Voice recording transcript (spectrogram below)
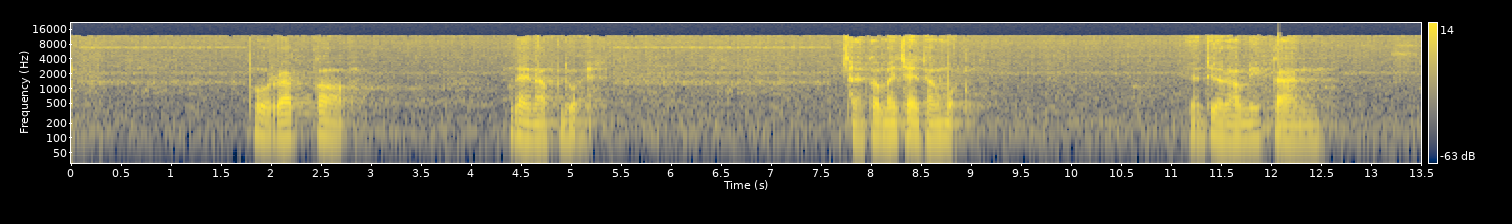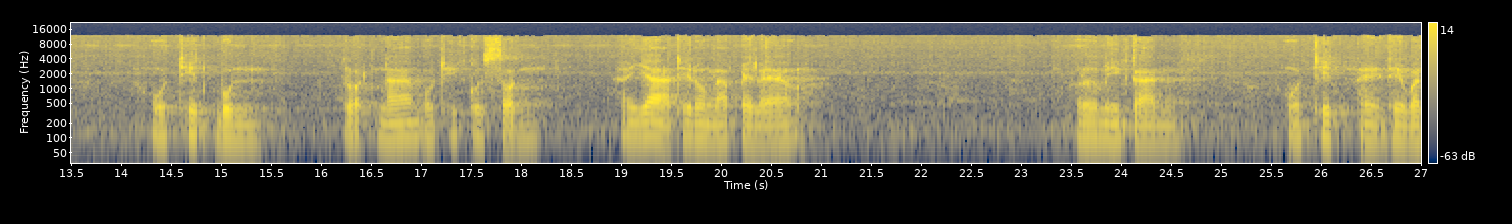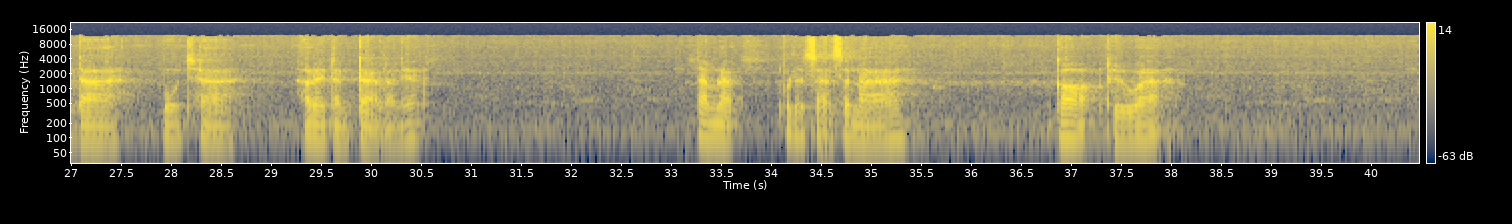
ผู้รับก็ได้รับด้วย แต่ก็ไม่ใช่ทั้งหมด อย่างที่เรามีการอุทิศบุญ ตรวจน้ำอุทิศกุศล ให้ญาติที่ร่วงรับไปแล้ว หรือมีการอุทิศให้เทวดา บูชา อะไรต่างๆ เหล่านี้ตามหลักพุทธศาสนา ก็ถือว่า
